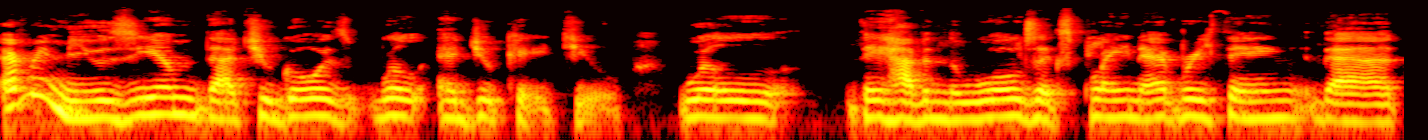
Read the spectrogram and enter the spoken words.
every museum that you go is will educate you. Will they have in the walls explain everything that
